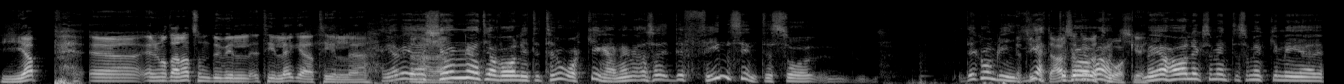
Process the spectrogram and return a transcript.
Japp. Eh, är det något annat som du vill tillägga till eh, jag, vet, jag känner att jag var lite tråkig här, men alltså det finns inte så... Det kommer bli en jättebra match. Tråkig. Men jag har liksom inte så mycket mer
